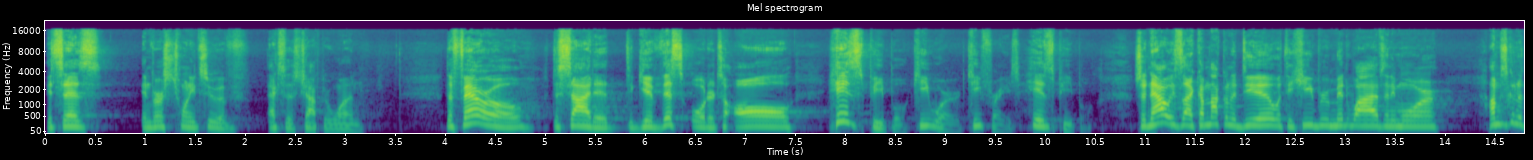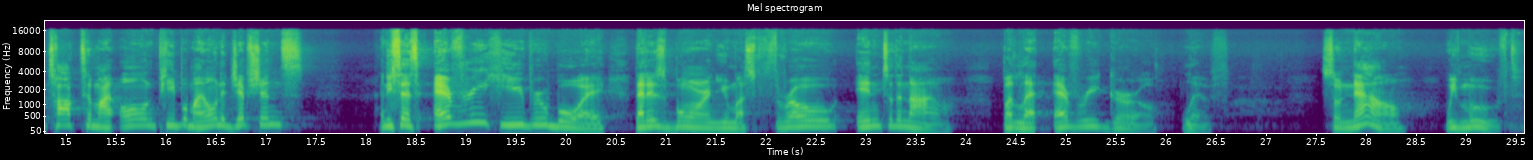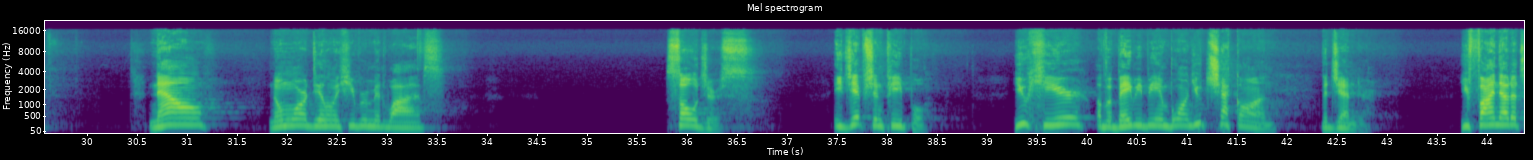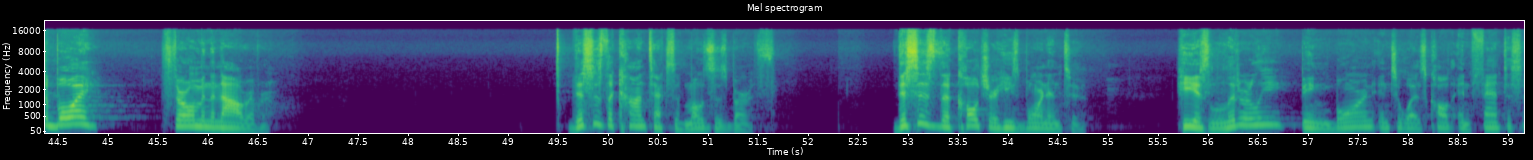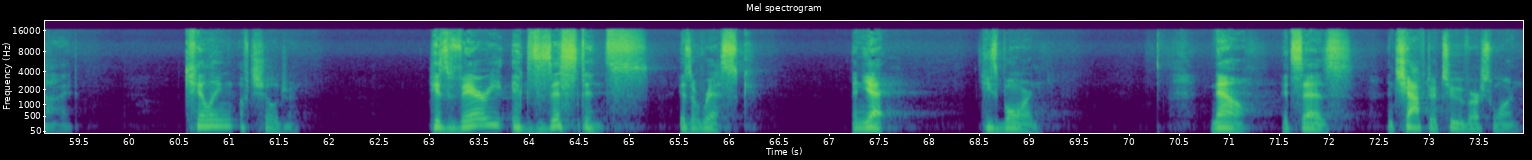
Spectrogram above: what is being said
it says in verse 22 of Exodus chapter 1 the Pharaoh decided to give this order to all his people. Key word, key phrase, his people. So now he's like, I'm not going to deal with the Hebrew midwives anymore. I'm just going to talk to my own people, my own Egyptians. And he says, Every Hebrew boy that is born you must throw into the Nile, but let every girl live. So now we've moved. Now, no more dealing with Hebrew midwives, soldiers, Egyptian people. You hear of a baby being born, you check on the gender. You find out it's a boy, throw him in the Nile River. This is the context of Moses' birth. This is the culture he's born into. He is literally being born into what is called infanticide, killing of children. His very existence is a risk, and yet he's born. Now, it says in chapter 2, verse 1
